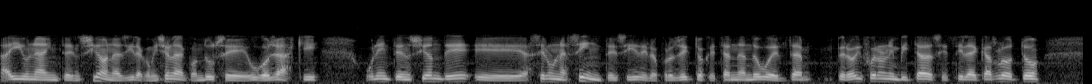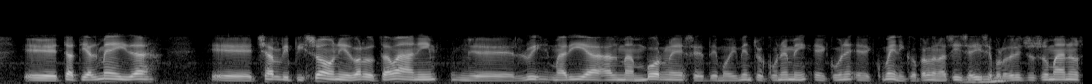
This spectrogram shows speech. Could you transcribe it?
Hay una intención allí, la comisión la conduce Hugo Yasky, una intención de eh, hacer una síntesis de los proyectos que están dando vuelta, pero hoy fueron invitadas Estela de Carlotto, eh, Tati Almeida, eh, Charlie Pisoni, Eduardo Tabani, Luis María Alman Bornes de Movimiento Ecuménico, perdón, así se dice, por los derechos humanos,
